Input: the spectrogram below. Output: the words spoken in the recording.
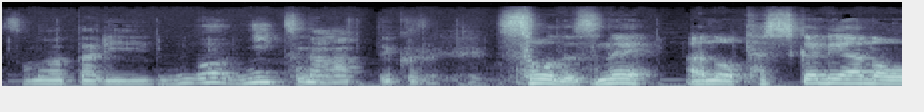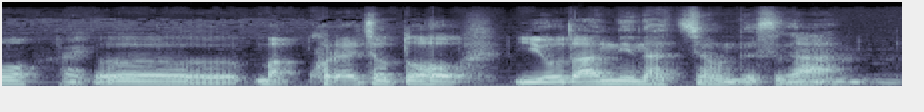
そのあたりのにつながってくるってそうですね。あの確かにあの、はい。まあこれはちょっと余談になっちゃうんですが、うんうん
